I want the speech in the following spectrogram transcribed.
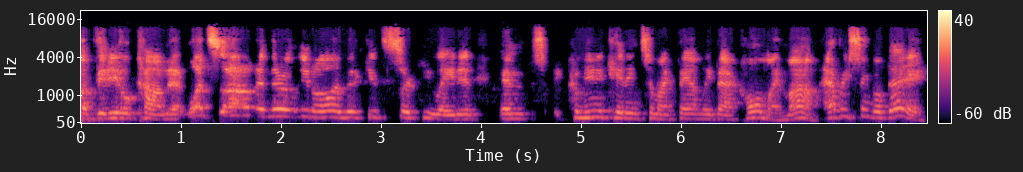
a video comment, what's up? And they're, you know, and it gets circulated and communicating to my family back home, my mom, every single day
